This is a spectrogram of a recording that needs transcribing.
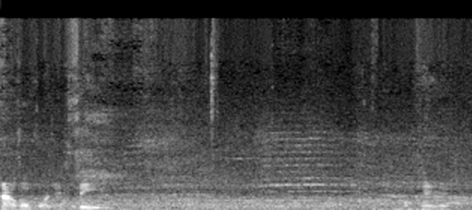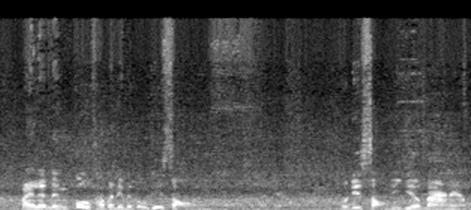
คาวคอมฟอร์ตแท็กซี่โอเค ไปแล้วหนึ่งตู้ครับวันนี้เป็นตู้ที่สองตู้ที่สองนี่เยอะมากเลยครับ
